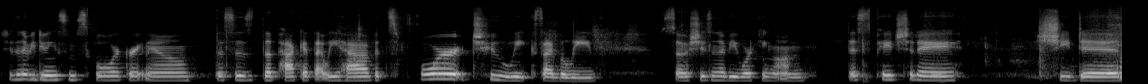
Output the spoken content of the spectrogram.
she's gonna be doing some schoolwork right now. This is the packet that we have. It's for two weeks, I believe. So she's gonna be working on this page today. She did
